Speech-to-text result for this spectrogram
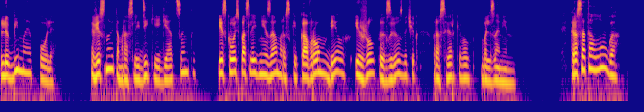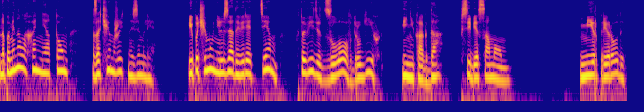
«любимое поле». Весной там росли дикие гиацинты, и сквозь последние заморозки ковром белых и желтых звездочек просверкивал бальзамин. Красота луга напоминала Ханне о том, зачем жить на земле и почему нельзя доверять тем, кто видит зло в других и никогда в себе самом. Мир природы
